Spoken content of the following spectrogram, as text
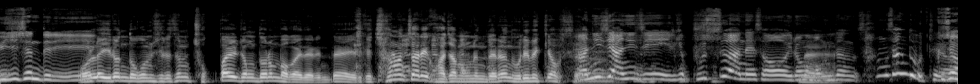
뮤지션들이 원래 이런 녹음실에서는 족발 정도는 먹어야 되는데, 이렇게 천 원짜리 과자 먹는 데는 우리밖에 없어요. 아니지 아니지 이렇게 부스 안에서 이런 거 네. 먹는 상상도 못해요. 그죠?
